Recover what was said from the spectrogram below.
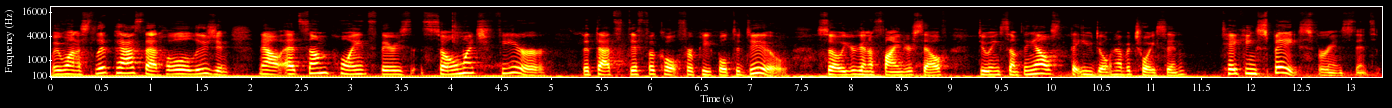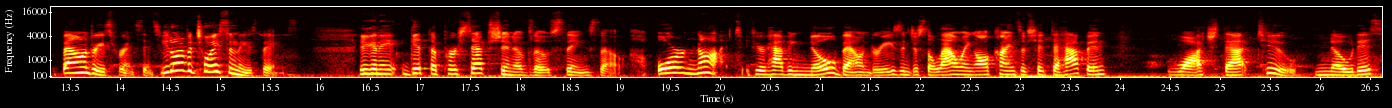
We want to slip past that whole illusion. Now at some points there's so much fear that that's difficult for people to do. So you're going to find yourself doing something else that you don't have a choice in taking space, for instance, boundaries, for instance. You don't have a choice in these things. You're going to get the perception of those things, though, or not. If you're having no boundaries and just allowing all kinds of shit to happen, watch that too. Notice,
